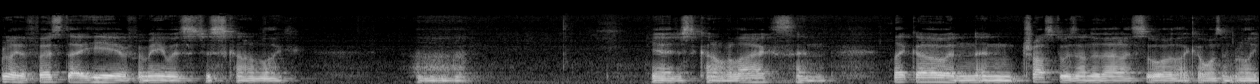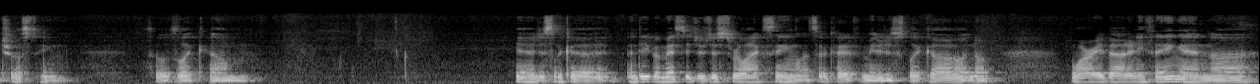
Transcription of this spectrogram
really the first day here for me was just kind of like uh, yeah just to kind of relax and let go and, and trust was under that. I saw like I wasn't really trusting. So it was like um, yeah just like a, a deeper message of just relaxing. That's okay for me to just let go and not worry about anything. And uh,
